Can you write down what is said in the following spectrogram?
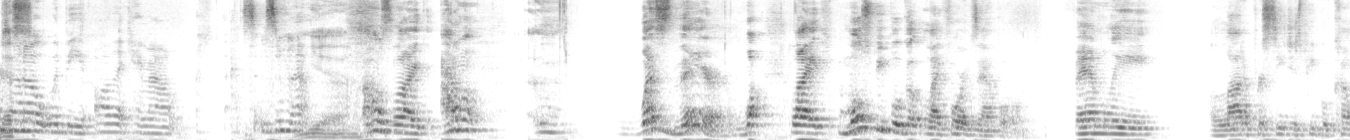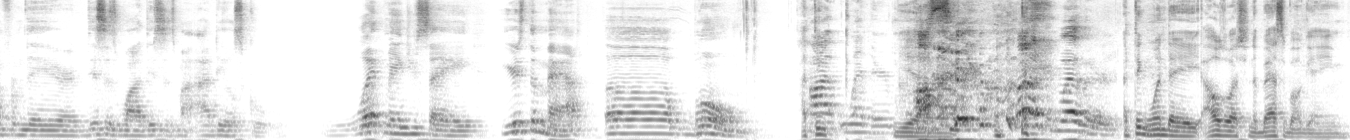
that's- Arizona would be all that came out. Accents and mouth. yeah. I was like, I don't. uh, What's there? What like most people go like for example, family. A lot of prestigious people come from there. This is why this is my ideal school. What made you say, "Here's the map"? Uh, boom. I think Hot weather. yeah. Hot weather. I think one day I was watching the basketball game,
